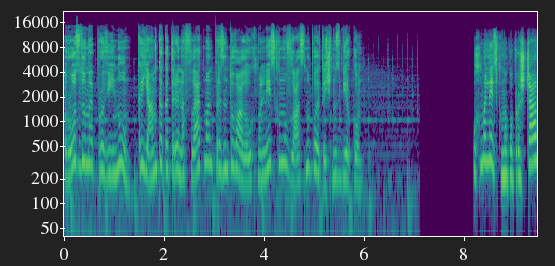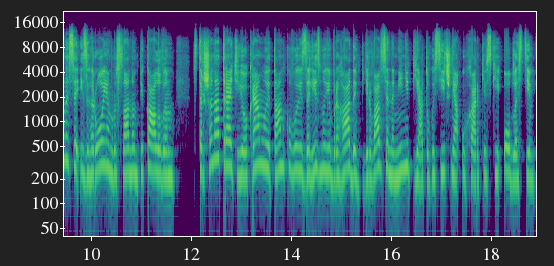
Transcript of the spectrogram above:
Роздуми про війну. Киянка Катерина Флекман презентувала у Хмельницькому власну поетичну збірку. У Хмельницькому попрощалися із героєм Русланом Пікаловим. Старшина 3-ї окремої танкової залізної бригади підірвався на міні 5 січня у Харківській області.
